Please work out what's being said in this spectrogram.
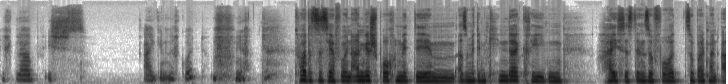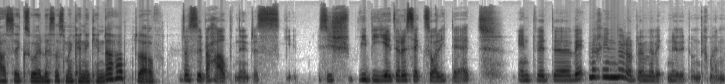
ich glaube, ist es eigentlich gut. ja. Du hattest es ja vorhin angesprochen mit dem, also mit dem Kinderkriegen. Heißt es denn sofort, sobald man asexuell ist, dass man keine Kinder haben darf? Das überhaupt nicht. Es, es ist wie bei jeder Sexualität. Entweder will man Kinder oder man will nicht. Und ich meine,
